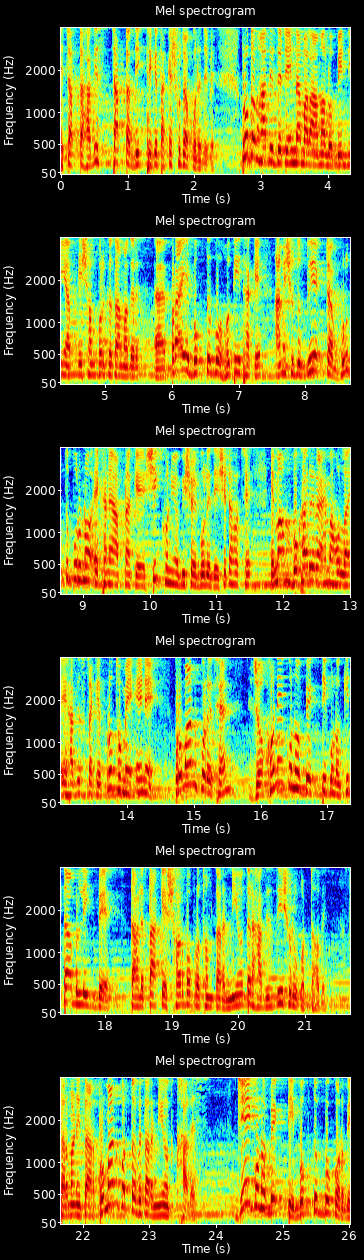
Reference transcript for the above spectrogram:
এই চারটা হাদিস চারটা দিক থেকে তাকে সোজা করে দেবে। প্রথম হাদিস যেটা, ইন্নামাল আমাল ও বিনিয়াদ এই সম্পর্কে তো আমাদের প্রায় বক্তব্য হতেই থাকে। আমি শুধু দুই একটা গুরুত্বপূর্ণ এখানে আপনাকে শিক্ষণীয় বিষয় বলে দিই। সেটা হচ্ছে, ইমাম বুখারি রাহমাহুল্লাহ এই হাদিসটাকে প্রথমে এনে প্রমাণ করেছেন, যখনই কোনো ব্যক্তি কোনো কিতাব লিখবে তাহলে তাকে সর্বপ্রথম তার নিয়তের হাদিস দিয়ে শুরু করতে হবে। তার মানে তার প্রমাণ করতে হবে তার নিয়ত খালেস। যে কোনো ব্যক্তি বক্তব্য করবে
